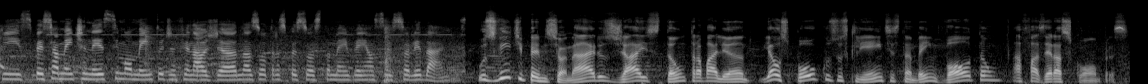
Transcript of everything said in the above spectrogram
que especialmente nesse momento de final de ano as outras pessoas também venham ser solidárias. Os 20 permissionários já estão trabalhando e aos poucos os clientes também voltam a fazer as compras.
